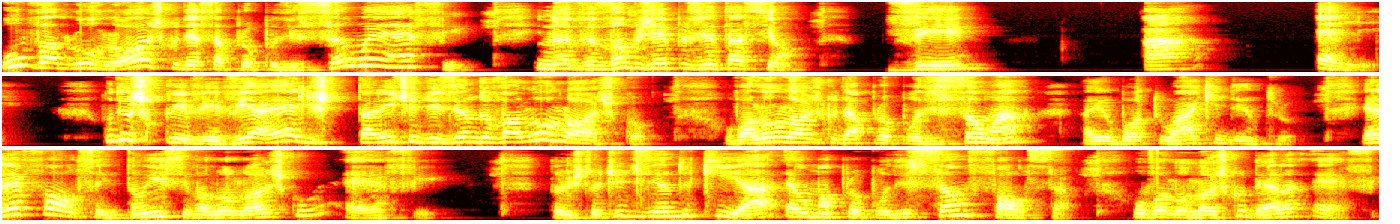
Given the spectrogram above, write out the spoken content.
o valor lógico dessa proposição é f. E nós vamos representar assim, ó, V, A, L. Quando eu escrever V, A, L, estarei te dizendo o valor lógico. O valor lógico da proposição A Aí eu boto A aqui dentro. Ela é falsa, então esse valor lógico é F. Então estou te dizendo que A é uma proposição falsa. O valor lógico dela é F.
